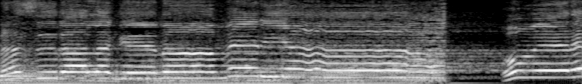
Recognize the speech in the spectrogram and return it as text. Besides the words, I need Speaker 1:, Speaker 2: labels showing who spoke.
Speaker 1: नजरा लगे ना मेरिया ओ मेरे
